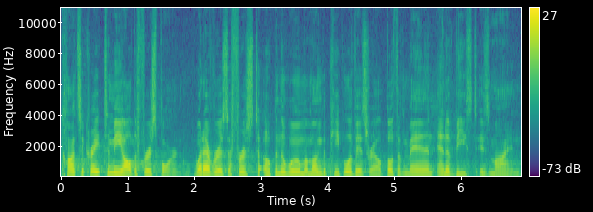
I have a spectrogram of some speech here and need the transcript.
Consecrate to me all the firstborn. Whatever is the first to open the womb among the people of Israel, both of man and of beast, is mine.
